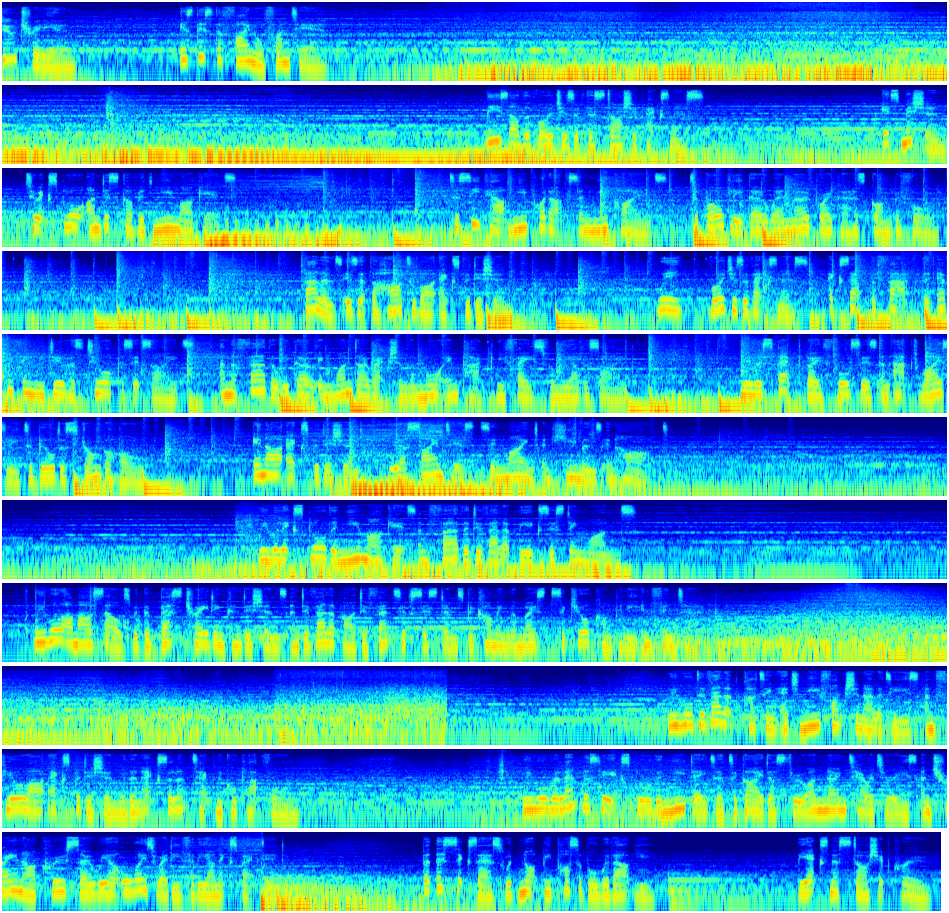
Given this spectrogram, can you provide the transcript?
2 trillion. Is this the final frontier? These are the voyages of the Starship Exness. Its mission, to explore undiscovered new markets, to seek out new products and new clients, to boldly go where no broker has gone before. Balance is at the heart of our expedition. We, Voyagers of Exness, accept the fact that everything we do has two opposite sides, and the further we go in one direction the more impact we face from the other side. We respect both forces and act wisely to build a stronger whole. In our expedition, we are scientists in mind and humans in heart. We will explore the new markets and further develop the existing ones. We will arm ourselves with the best trading conditions and develop our defensive systems becoming the most secure company in fintech. We will develop cutting-edge new functionalities and fuel our expedition with an excellent technical platform. We will relentlessly explore the new data to guide us through unknown territories and train our crew so we are always ready for the unexpected. But this success would not be possible without you. The Exness Starship crew.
